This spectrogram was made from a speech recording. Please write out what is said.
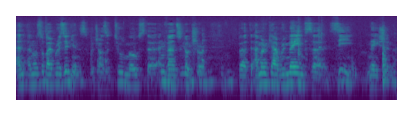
and, and also by Brazilians, which are the two most uh, advanced culture. But America remains uh, the nation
